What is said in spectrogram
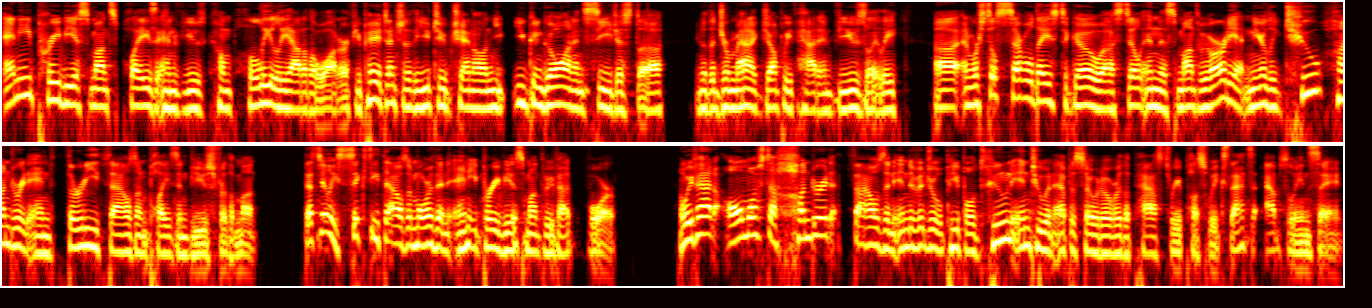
any previous month's plays and views completely out of the water. If you pay attention to the YouTube channel, and you, you can go on and see just uh, you know the dramatic jump we've had in views lately. Uh, and we're still several days to go, uh, still in this month. We're already at nearly 230,000 plays and views for the month. That's nearly 60,000 more than any previous month we've had before. And we've had almost 100,000 individual people tune into an episode over the past three plus weeks. That's absolutely insane.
